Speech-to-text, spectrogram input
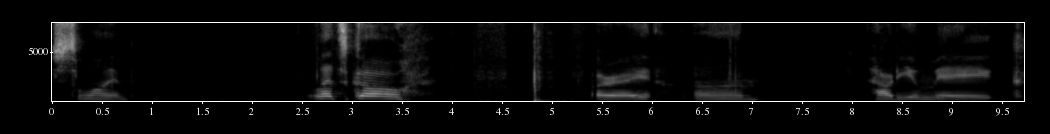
Slime. Let's go. Alright. Um how do you make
